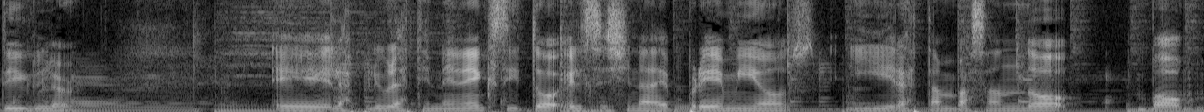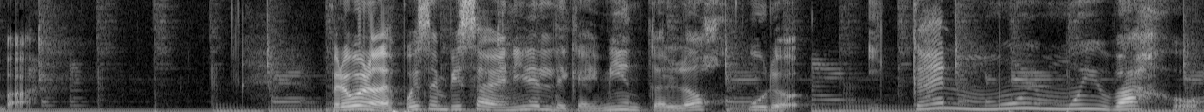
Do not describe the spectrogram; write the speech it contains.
Diggler. Eh, las películas tienen éxito, él se llena de premios y la están pasando bomba. Pero bueno, después empieza a venir el decaimiento, el oscuro, y caen muy, muy bajo.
